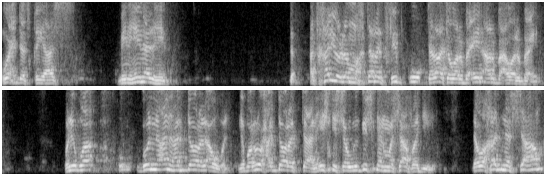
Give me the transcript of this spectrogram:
وحدة قياس من هنا لهنا. أتخيلوا لما اخترق فيبكو 43 44 ونبغى قلنا أنهى الدور الأول. نبغى نروح الدور الثاني. إيش نسوي؟ قسنا المسافة دي. لو أخذنا السهم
